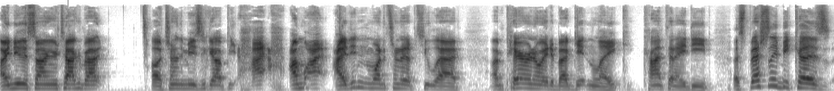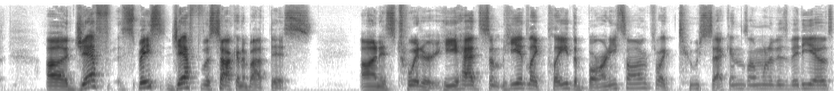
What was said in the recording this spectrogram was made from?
I knew the song you're talking about. Uh, turn the music up. I, I'm, I, I didn't want to turn it up too loud. I'm paranoid about getting like content ID'd, especially because uh, Jeff Space Jeff was talking about this on his Twitter. He had some he had like played the Barney song for like 2 seconds on one of his videos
